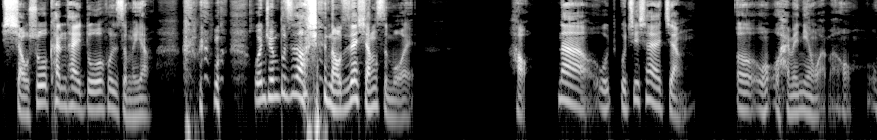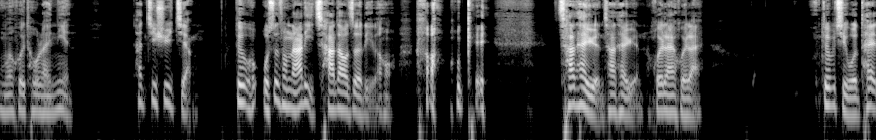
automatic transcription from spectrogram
小说看太多，或者怎么样？完全不知道现在脑子在想什么诶。好，那我我接下来讲。呃，我我还没念完嘛，吼，我们回头来念。他继续讲，对，我我是从哪里插到这里了，吼，好，OK，差太远，差太远，回来回来。对不起，我太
